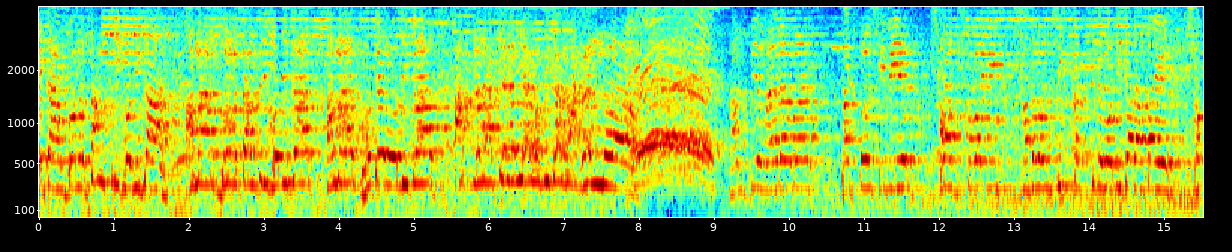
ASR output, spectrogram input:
এটা গণতান্ত্রিক অধিকার। আমার গণতান্ত্রিক অধিকার, আমার ভোটের অধিকার, আপনারা কেরালিয়ার অধিকার রাখেন না। ছাত্র শিবির সব সময় সাধারণ শিক্ষার্থীদের অধিকার আদায়ে সব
